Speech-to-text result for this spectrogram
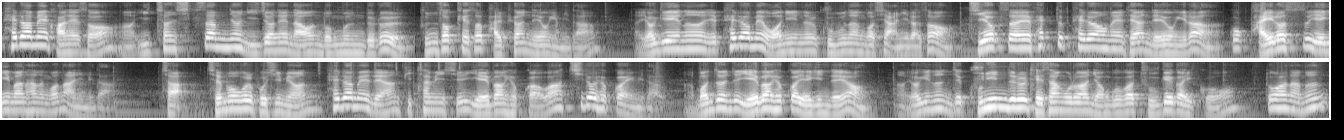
폐렴에 관해서 어, 2013년 이전에 나온 논문들을 분석해서 발표한 내용입니다. 여기에는 이 폐렴의 원인을 구분한 것이 아니라서 지역사회 획득 폐렴에 대한 내용이라 꼭 바이러스 얘기만 하는 건 아닙니다. 자, 제목을 보시면 폐렴에 대한 비타민C 예방 효과와 치료 효과입니다. 어, 먼저 이제 예방 효과 얘기인데요. 어, 여기는 이제 군인들을 대상으로 한 연구가 두 개가 있고 또 하나는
